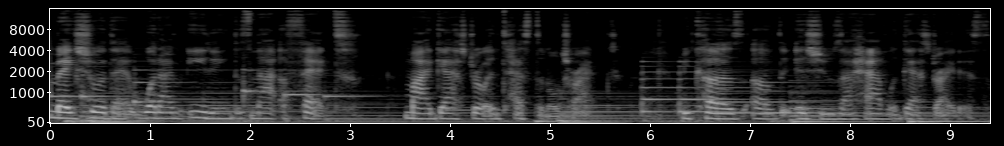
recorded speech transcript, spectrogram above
make sure that what I'm eating does not affect my gastrointestinal tract because of the issues I have with gastritis.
